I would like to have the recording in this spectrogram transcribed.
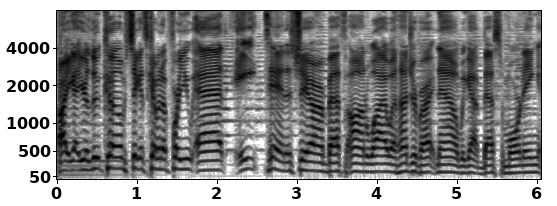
All right, you got your Luke Combs tickets coming up for you at 810. It's JR and Beth on Y100. Right now, we got Best Morning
